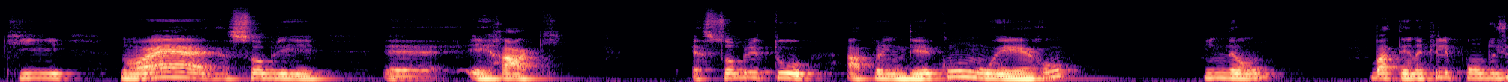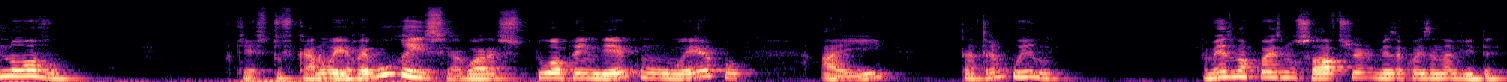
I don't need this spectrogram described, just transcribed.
Que não é sobre é, errar aqui. É sobre tu aprender com o erro e não bater naquele ponto de novo. Porque se tu ficar no erro é burrice. Agora, se tu aprender com o erro, aí tá tranquilo. A mesma coisa no software, a mesma coisa na vida.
